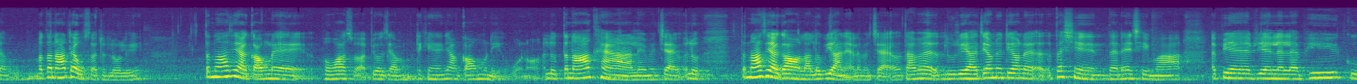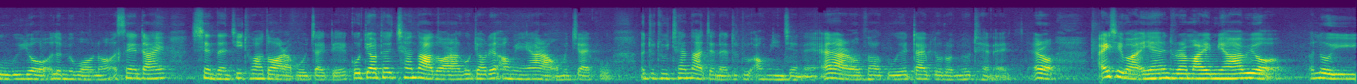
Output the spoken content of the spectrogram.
တတ်ဘူးမတနာတတ်ဘူးဆိုတော့ဒီလိုလေ တနာစရာကောင်းတဲ့ဘဝဆိုတာပြောကြတကယ်ကြောင့်ကောင်းမနေဘူးပေါ့နော်အဲ့လိုတနာခံရတာလည်းမကြိုက်ဘူးအဲ့လိုတနာစရာကောင်းအောင်လာလုပ်ပြနေရလည်းမကြိုက်ဘူးဒါပေမဲ့လူတွေကတယောက်နဲ့တယောက်နဲ့အသက်ရှင်တဲ့အချိန်မှာအပြန်အပြန်လန်လန်ဖေးကူပြီးတော့အဲ့လိုမျိုးပေါ့နော်အစဉ်တိုင်းရှင်သန်ကြီးထွားသွားတာကိုကြိုက်တယ်ကိုတယောက်တည်းချမ်းသာသွားတာကိုတယောက်တည်းအောင်မြင်ရတာကိုမကြိုက်ဘူးအတူတူချမ်းသာခြင်းနဲ့အတူတူအောင်မြင်ခြင်းနဲ့အဲ့ဒါတော့ Vagu ရဲ့ type လို့တော့မျိုးထင်တယ်အဲ့တော့အဲ့ဒီအချိန်မှာအရန် drama တွေများပြီးတော့အဲ့လိုကြီး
